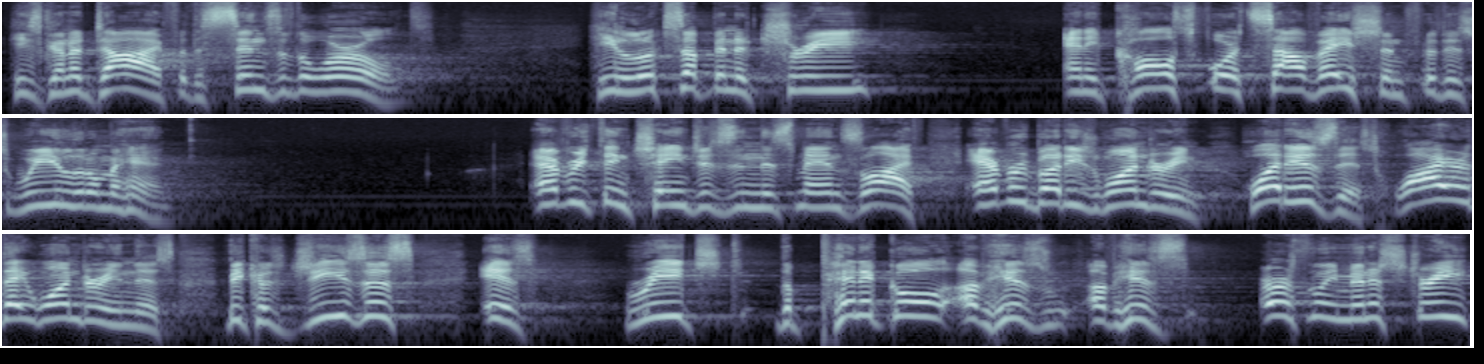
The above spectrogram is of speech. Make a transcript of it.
he's going to die for the sins of the world. He looks up in a tree and he calls forth salvation for this wee little man. Everything changes in this man's life. Everybody's wondering, what is this? Why are they wondering this? Because Jesus is reached the pinnacle of his, of his earthly ministry,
